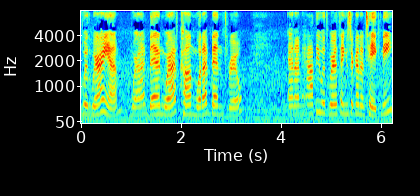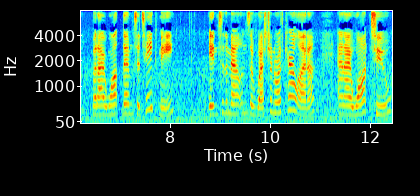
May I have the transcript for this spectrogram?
with where I am, where I've been, where I've come, what I've been through, and I'm happy with where things are going to take me, but I want them to take me into the mountains of Western North Carolina, and I want to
